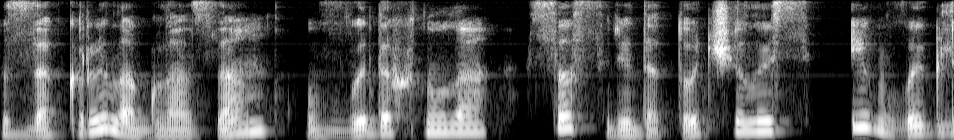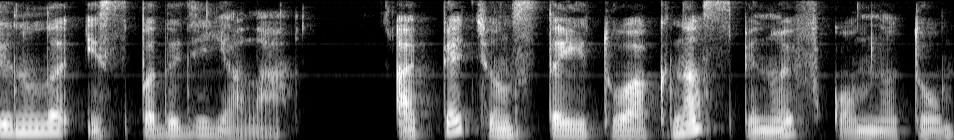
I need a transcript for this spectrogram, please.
Закрыла глаза, выдохнула, сосредоточилась и выглянула из-под одеяла. Опять он стоит у окна спиной в комнату.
